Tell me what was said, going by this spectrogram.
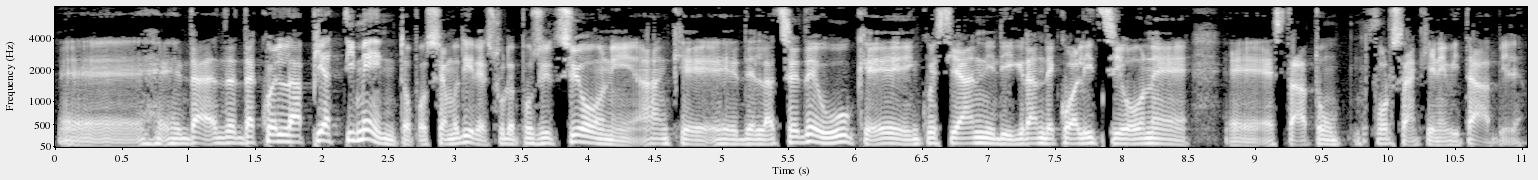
eh, da, da, quell'appiattimento, possiamo dire, sulle posizioni anche della CDU che in questi anni di grande coalizione è stato un, forse anche inevitabile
